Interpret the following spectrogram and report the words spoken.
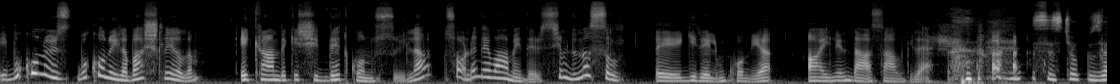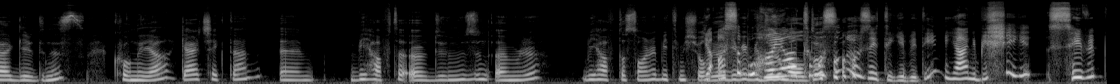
E, bu konu bu konuyla başlayalım. Ekrandaki şiddet konusuyla sonra devam ederiz. Şimdi nasıl e, girelim konuya? Aylin Dağsal Güler. Siz çok güzel girdiniz konuya. Gerçekten e, bir hafta övdüğümüzün ömrü bir hafta sonra bitmiş oluyor ya aslında gibi bu bir durum oldu. hayatımızın özeti gibi değil mi? Yani bir şeyi sevip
